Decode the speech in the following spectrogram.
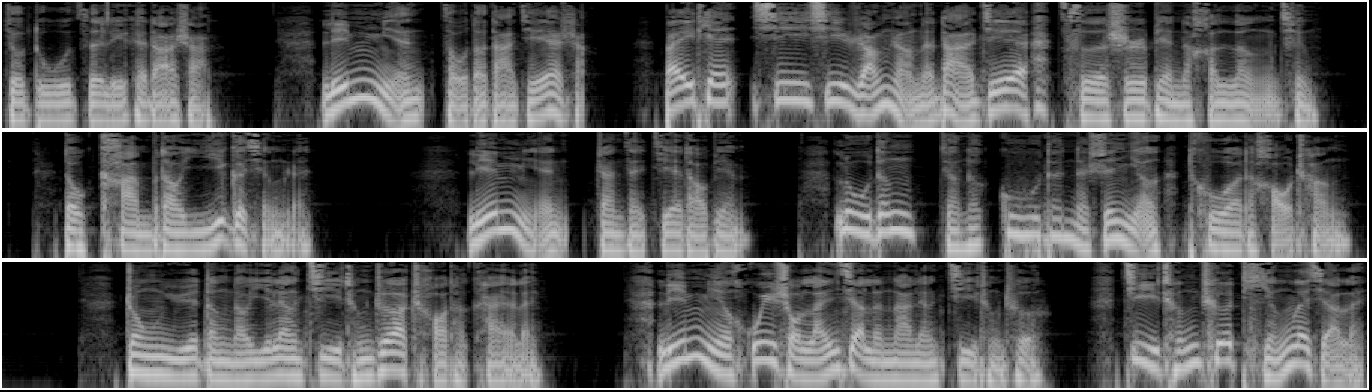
就独自离开大厦。林敏走到大街上，白天熙熙攘攘的大街，此时变得很冷清，都看不到一个行人。林敏站在街道边。路灯将他孤单的身影拖得好长，终于等到一辆计程车朝他开来，林敏挥手拦下了那辆计程车，计程车停了下来，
